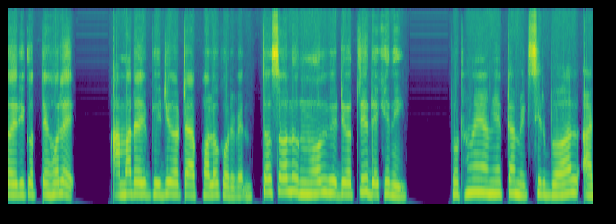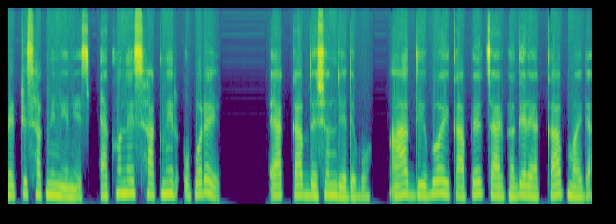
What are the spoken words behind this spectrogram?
তৈরি করতে হলে আমার এই ভিডিওটা ফলো করবেন। তো চলুন মূল ভিডিওটি দেখে নিই। প্রথমে আমি একটা মিক্সির বল আর একটি ছাকনি নিয়ে নিয়েছি। এখন এই ছাকনির উপরে এক কাপ বেসন দিয়ে দেব আর দেব এই কাপের চার ভাগের এক কাপ ময়দা।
